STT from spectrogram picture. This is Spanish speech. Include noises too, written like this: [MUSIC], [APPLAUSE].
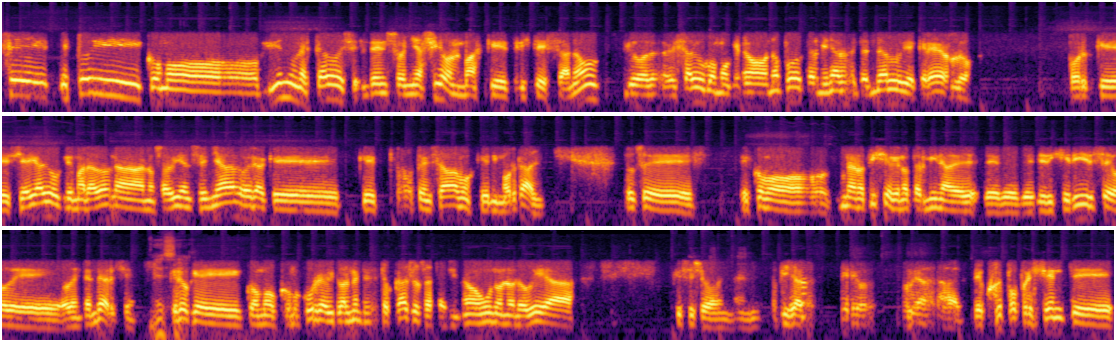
Sí. estoy como viviendo un estado de, ensoñación más que tristeza, ¿no? es algo como que no, no puedo terminar de entenderlo y de creerlo. Porque si hay algo que Maradona nos había enseñado era que, que todos pensábamos que era inmortal. Entonces, es como una noticia que no termina de, digerirse o de, entenderse. Creo que como, como ocurre habitualmente en estos casos, hasta si no uno no lo vea, qué sé yo, en, en de cuerpo presente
